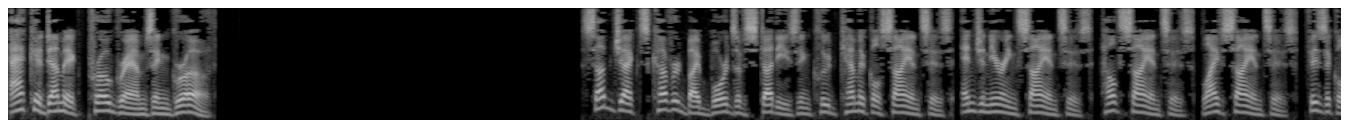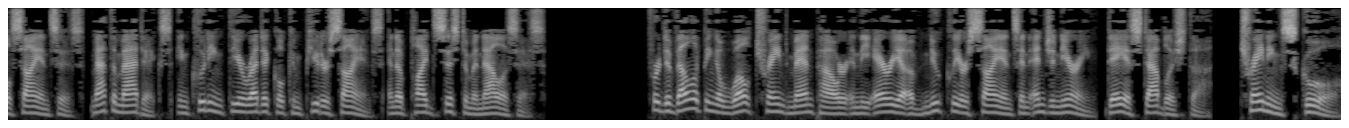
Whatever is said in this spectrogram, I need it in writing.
Academic programs and growth Subjects covered by boards of studies include chemical sciences, engineering sciences, health sciences, life sciences, physical sciences, mathematics including theoretical computer science and applied system analysis. For developing a well-trained manpower in the area of nuclear science and engineering, DE established the training school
